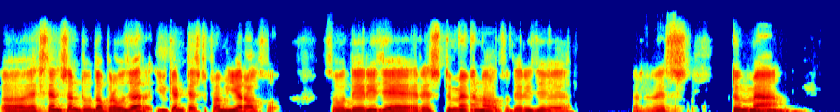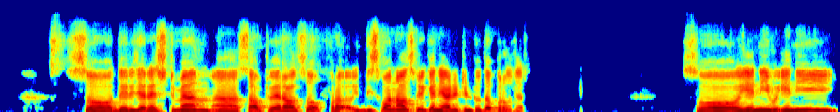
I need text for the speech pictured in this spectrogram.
uh, extension to the browser, you can test from here also. So there is a REST man also. There is a RESTman. So there is a RESTman uh, software also. This one also you can add it into the browser. So any any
